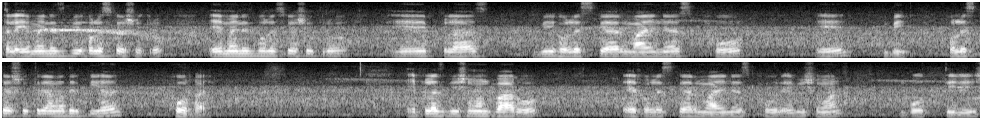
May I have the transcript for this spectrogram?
তাহলে A minus B whole square সূত্র, A minus B whole square সূত্র, A plus B whole square minus four A B whole square সূত্রে আমাদের কী হয়? ফোর হয়। এ প্লাস বি সমান বারো এর whole square minus four A B সমান বত্রিশ,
